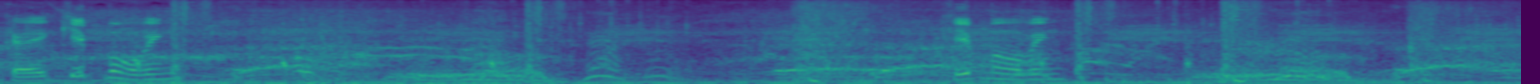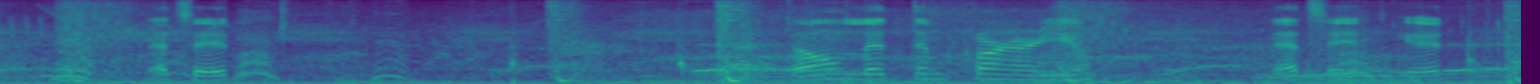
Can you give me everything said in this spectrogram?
Okay, keep moving. Keep moving. That's it. Don't let them corner you. That's it. Good.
